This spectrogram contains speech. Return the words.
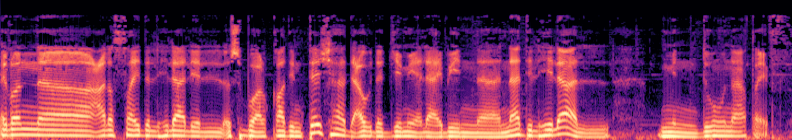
أيضا آه، على الصعيد الهلالي الأسبوع القادم تشهد عودة جميع لاعبين آه، نادي الهلال من دون طيف.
